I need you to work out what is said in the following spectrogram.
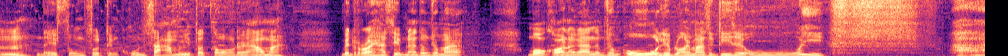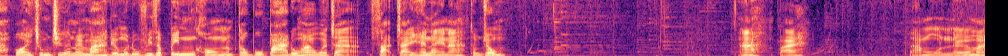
อืม ได้สูงสุดถึงคูณสามไม่มีต่อต่อด้วยเอามา เบ็ดร้อยห้าสิบนะท่านผู้ชมฮะบอกก่อนแล้วกันท่านผู้ชม โอ้โห เรียบร้อยมาสักทีเถอะ โอ้ยปล่อยชุ่มเชื่อหน่อยมาเดี๋ยวมาดูฟีสปินของน้ำเต้าปูปลาดูฮะว่าจะสะใจแค่ไหนนะท่านผู้ชม อะ ไปสามหมุนเออมา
